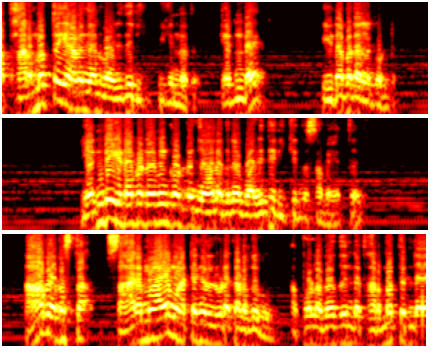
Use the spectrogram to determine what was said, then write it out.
ആ ധർമ്മത്തെയാണ് ഞാൻ വഴിതിരിപ്പിക്കുന്നത്. എന്റെ ഇടപെടൽ കൊണ്ട്. എന്റെ ഇടപെടലും കൊണ്ട് ഞാൻ അതിനെ വഴിതിരിക്കുന്ന സമയത്ത് ആ വ്യവസ്ഥ സാരമായ മാറ്റങ്ങളിലൂടെ കടന്നുപോകും. അപ്പോൾ അത് അതിന്റെ ധർമ്മത്തിന്റെ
